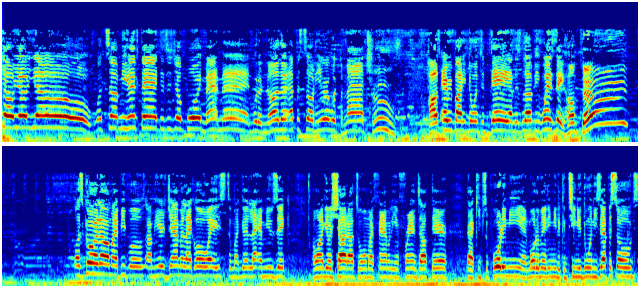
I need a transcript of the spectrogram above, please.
Yo, yo, yo! What's up, mi gente? This is your boy, Madman, with another episode here with the Mad Truth. How's everybody doing today on this lovely Wednesday? Hump Day! What's going on, my peoples? I'm here jamming like always to my good Latin music. I want to give a shout out to all my family and friends out there that keep supporting me and motivating me to continue doing these episodes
